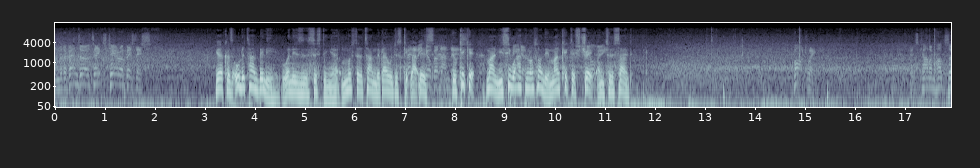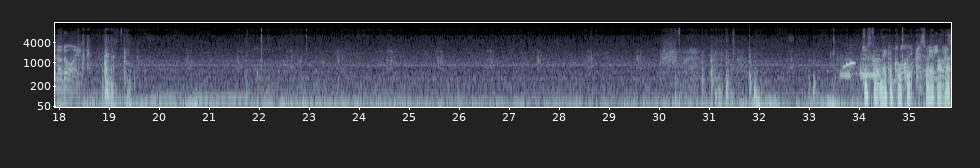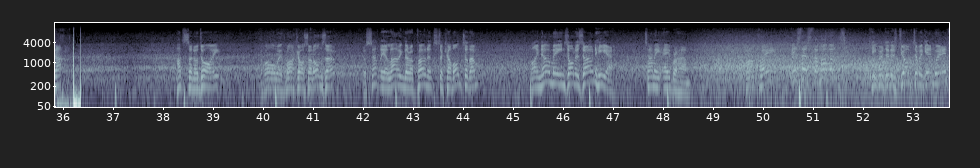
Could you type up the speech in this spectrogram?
And the defender takes care of business. Yeah, because all the time, Billy, when he's assisting, yeah, most of the time the guy will just kick like this. Fernandez. He'll kick it, man. You see what happened on Sunday? Man kicked it straight and to the side. Barkley. It's Callum Hudson-Odoi. Just gotta make a call quick. Sorry about that. Hudson-Odoi. The ball with Marcos Alonso. They're certainly allowing their opponents to come onto them. By no means on his own here. Tammy Abraham. Barkley. Is this the moment? Keeper did his job to begin with.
